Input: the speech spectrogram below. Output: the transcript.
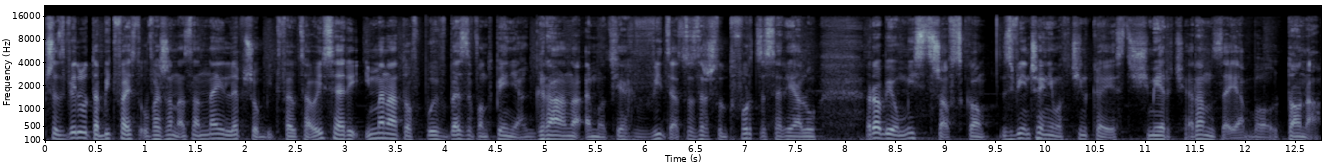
Przez wielu ta bitwa jest uważana za najlepszą bitwę całej serii i ma na to wpływ bez wątpienia gra na emocjach widza, co zresztą twórcy serialu robią mistrzowsko. Zwieńczeniem odcinka jest śmierć Ramseya Boltona.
